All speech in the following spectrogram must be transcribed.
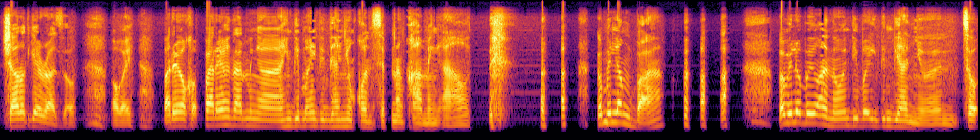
Shoutout kay Russell. Okay. Pareho, pareho namin uh, hindi maintindihan yung concept ng coming out. Kami lang ba? Kami lang ba yung ano, hindi ba intindihan yun? So,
